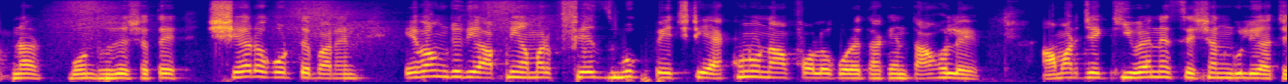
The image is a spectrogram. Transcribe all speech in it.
আপনার বন্ধুদের সাথে শেয়ারও করতে পারেন। এবং যদি আপনি আমার ফেসবুক পেজটি এখনও না ফলো করে থাকেন, তাহলে আমার যে কিউএনএ সেশনগুলি আছে,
